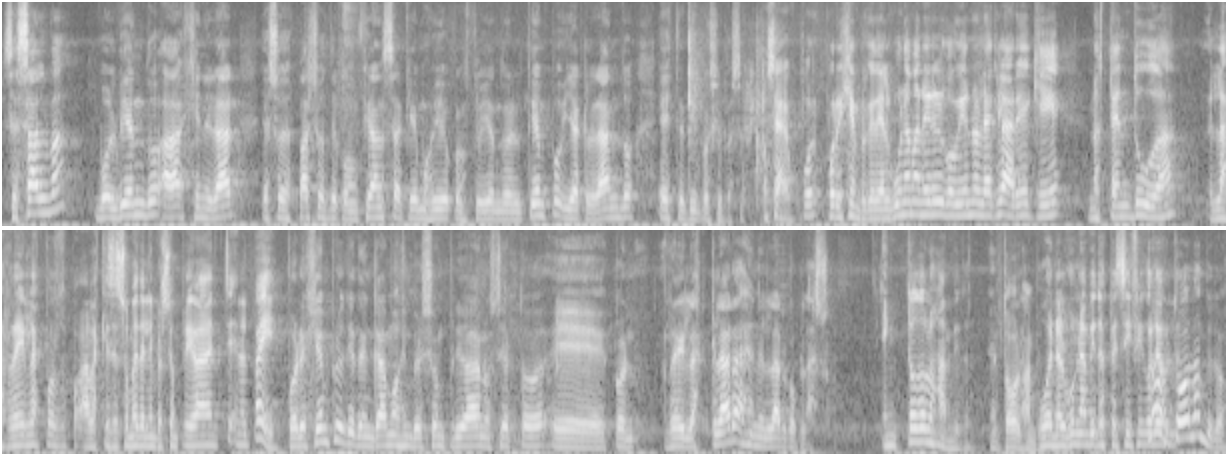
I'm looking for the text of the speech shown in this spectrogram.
se salva volviendo a generar esos espacios de confianza que hemos ido construyendo en el tiempo y aclarando este tipo de situaciones. O sea, por, por ejemplo, que de alguna manera el gobierno le aclare que no está en duda las reglas a las que se somete la inversión privada en, el país. Por ejemplo, que tengamos inversión privada, ¿no es cierto?, Eh, con reglas claras en el largo plazo, En todos los ámbitos. en todos los ámbitos. O en algún ámbito específico. No, en todo el ámbito.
